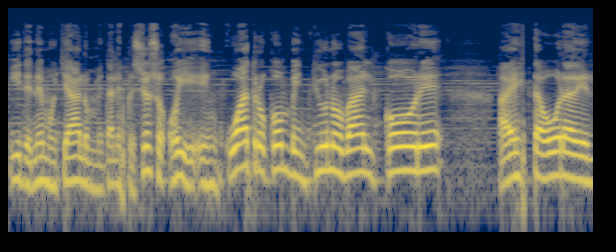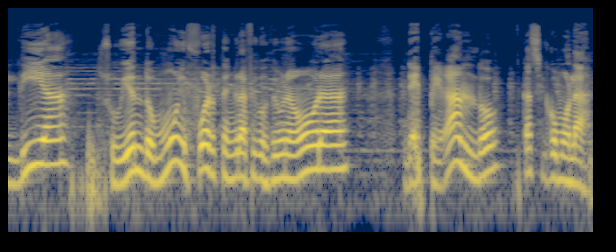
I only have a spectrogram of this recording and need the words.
Y tenemos ya los metales preciosos. Oye, en 4,21 va el cobre a esta hora del día, subiendo muy fuerte en gráficos de una hora, despegando, casi como las,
